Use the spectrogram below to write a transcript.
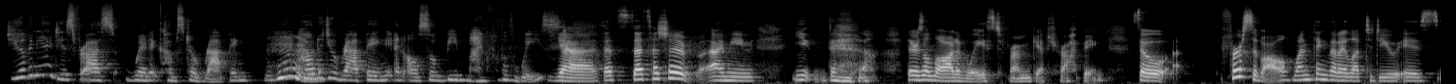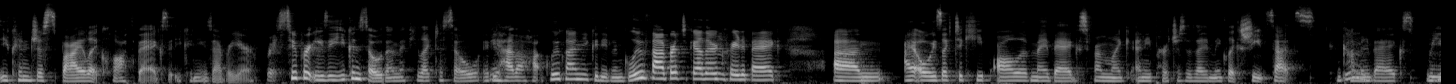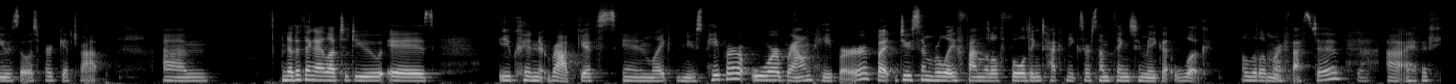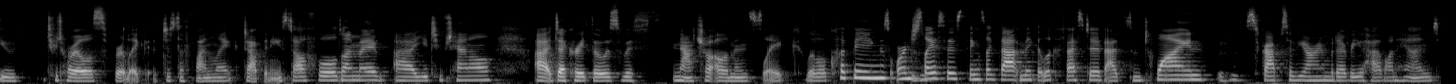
do you have any ideas for us when it comes to wrapping Mm-hmm. how to do wrapping and also be mindful of waste Yeah, that's that's such a. I mean, you, there's a lot of waste from gift wrapping. So, first of all, one thing that I love to do is you can just buy like cloth bags that you can use every year. Right. Super easy. You can sew them if you like to sew. If you have a hot glue gun, you could even glue fabric together, create a bag. Um, I always like to keep all of my bags from like any purchases I make, like sheet sets can come in bags. We use those for gift wrap. Um, another thing I love to do is you can wrap gifts in like newspaper or brown paper, but do some really fun little folding techniques or something to make it look a little more festive. Uh, I have a few tutorials for like just a fun like Japanese style fold on my uh, YouTube channel. Uh, decorate those with natural elements like little clippings, orange slices, things like that. Make it look festive. Add some twine, scraps of yarn, whatever you have on hand.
